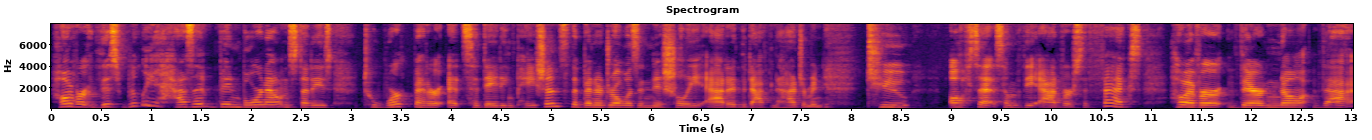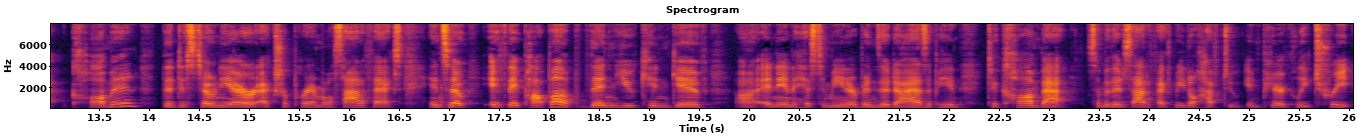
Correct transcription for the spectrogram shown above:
However, this really hasn't been borne out in studies to work better at sedating patients. The Benadryl was initially added, the diphenhydramine, to offset some of the adverse effects. However, they're not that common, the dystonia or extrapyramidal side effects. And so if they pop up, then you can give uh, an antihistamine or benzodiazepine to combat some of those side effects, but you don't have to empirically treat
